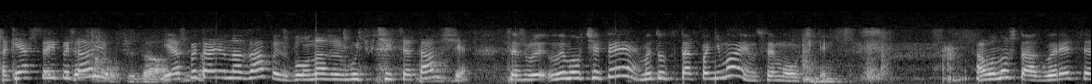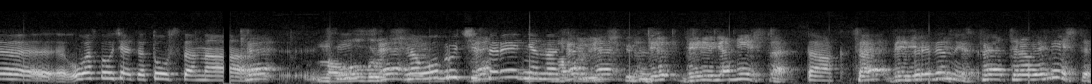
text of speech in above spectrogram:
Так я ж це і питаю. товще, да. Я ж питаю на запис, бо у нас же ж будуть вчитися там ще. Це ж ви, ви мовчите, ми тут так розуміємо все мовчки. А воно ж так, береться, е, у вас виходить товста на, Це- На обручі. на обручі, Це- середня на Це дерев'янисте. так, Це дерев'янисте. Це трав'янисте,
